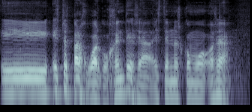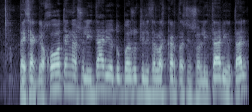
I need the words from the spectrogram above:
Eh, esto es para jugar con gente. O sea, este no es como. O sea, pese a que el juego tenga solitario, tú puedes utilizar las cartas en solitario y tal.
